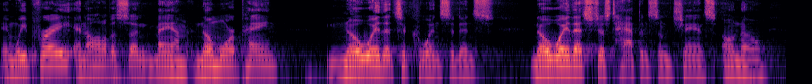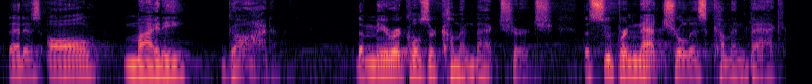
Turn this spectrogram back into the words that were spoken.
and we pray, and all of a sudden, bam, no more pain. No way that's a coincidence. No way that's just happened some chance. Oh no, that is Almighty God. The miracles are coming back, church. The supernatural is coming back.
